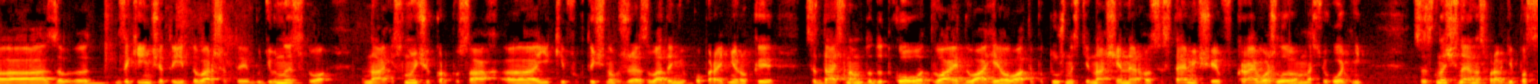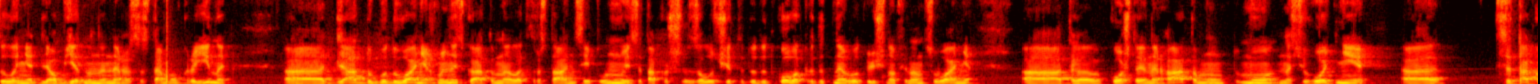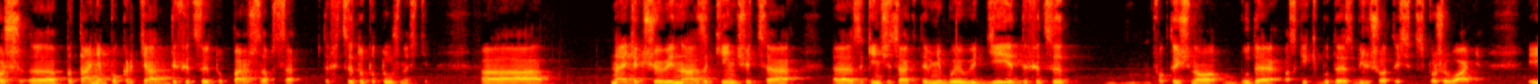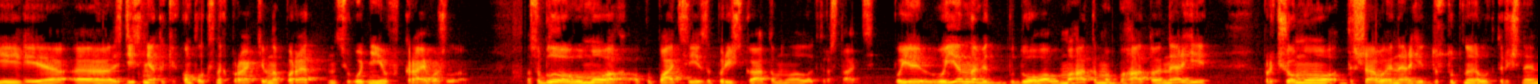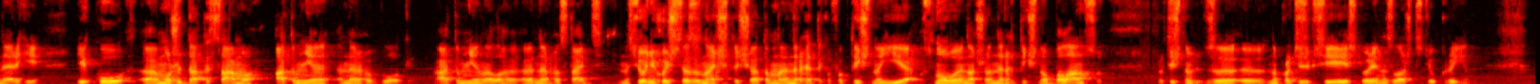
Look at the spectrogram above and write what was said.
е, закінчити і довершити будівництво на існуючих корпусах, е, які фактично вже зведені в попередні роки. Це дасть нам додатково 2,2 гігавати потужності нашій енергосистемі, що є вкрай важливим на сьогодні. Це значне насправді посилення для об'єднаної енергосистеми України. Е, Для добудування Хмельницької атомної електростанції планується також залучити додаткове кредитне виключно фінансування е, та кошти енергоатому. Тому на сьогодні е, це також питання покриття дефіциту, перш за все, дефіциту потужності. Навіть якщо війна закінчиться, закінчаться активні бойові дії, дефіцит фактично буде, оскільки буде збільшуватись споживання. І е, здійснення таких комплексних проєктів наперед на сьогодні є вкрай важливим, особливо в умовах окупації Запорізької атомної електростанції. Воєнна відбудова вимагатиме багато енергії, причому дешевої енергії, доступної електричної енергії, яку е, можуть дати саме атомні енергоблоки, атомні енергостанції. На сьогодні хочеться зазначити, що атомна енергетика фактично є основою нашого енергетичного балансу практично е, на протязі всієї історії незалежності України.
